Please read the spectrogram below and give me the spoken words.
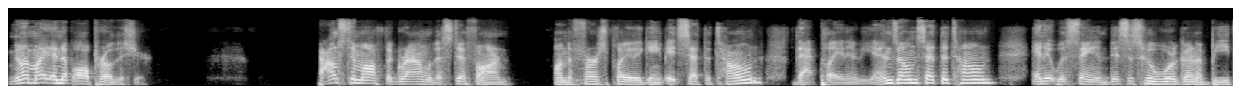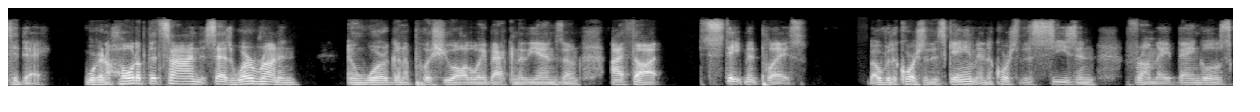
you know, might end up all pro this year. Bounced him off the ground with a stiff arm on the first play of the game. It set the tone. That play into the end zone set the tone. And it was saying, this is who we're going to be today. We're going to hold up that sign that says we're running and we're going to push you all the way back into the end zone. I thought statement plays over the course of this game and the course of this season from a Bengals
